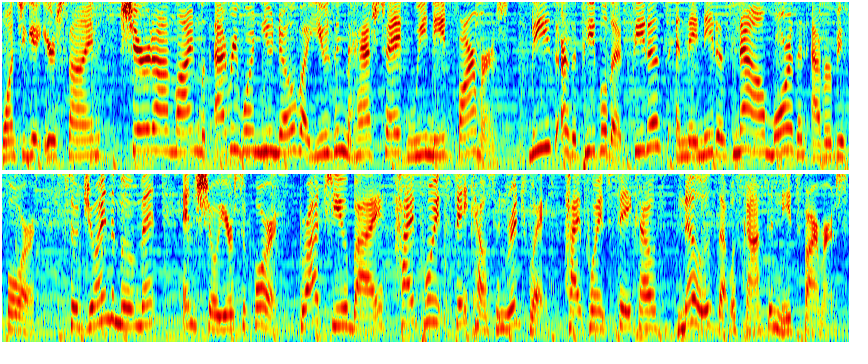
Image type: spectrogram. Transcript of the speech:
Once you get your sign, share it online with everyone you know by using the hashtag We Need Farmers. These are the people that feed us, and they need us now more than ever before. So join the movement and show your support. Brought to you by High Point Steakhouse in Ridgeway. High Point Steakhouse knows that Wisconsin needs farmers.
